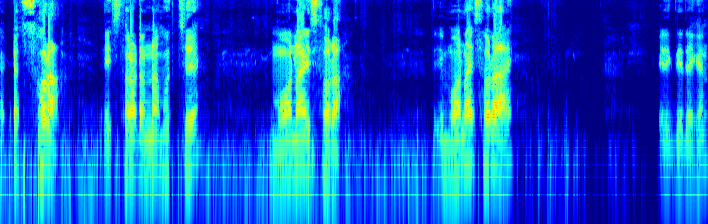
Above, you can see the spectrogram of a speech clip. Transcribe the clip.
একটা ছড়া। এই ছড়াটার নাম হচ্ছে মনাই ছড়া। এই মনাই ছড়ায় এদিক দিয়ে দেখেন।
